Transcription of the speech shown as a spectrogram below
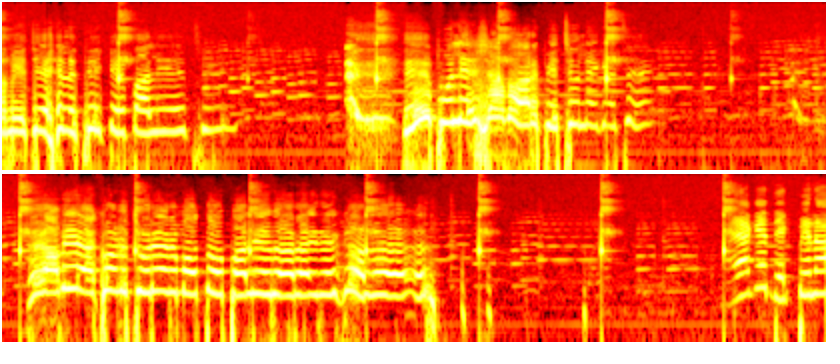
আমি জেল থেকে পালিয়েছি। পুলিশ আমার পিছু লেগেছে। আমি এখন চোরের মতো পালিয়ে বেড়াই রে খালে। দেখবে না?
